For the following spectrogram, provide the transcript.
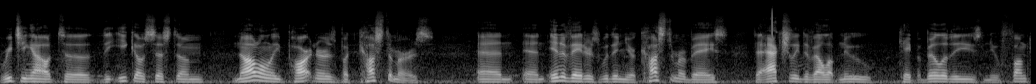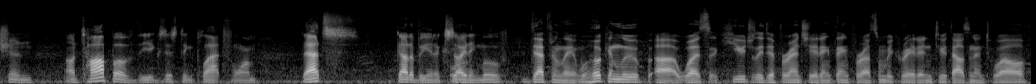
reaching out to the ecosystem, not only partners, but customers, and, and innovators within your customer base to actually develop new capabilities, new function on top of the existing platform, that's got to be an exciting well, move. Definitely. Well, Hook and Loop uh, was a hugely differentiating thing for us when we created in 2012.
